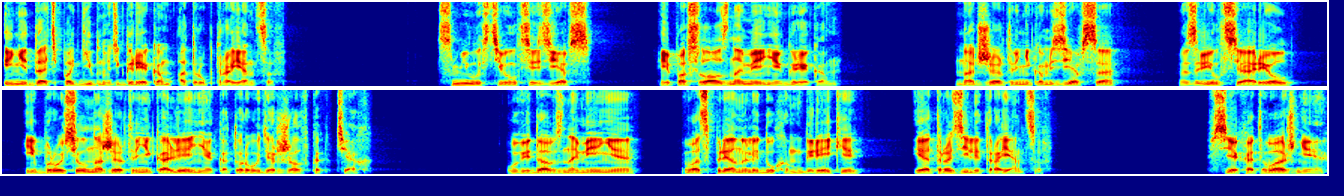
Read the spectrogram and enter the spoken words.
и не дать погибнуть грекам от рук троянцев. Смилостивился Зевс и послал знамение грекам. Над жертвенником Зевса взвился орел и бросил на жертвенник оленя, которого держал в когтях. Увидав знамение, воспрянули духом греки и отразили троянцев. Всех отважнее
